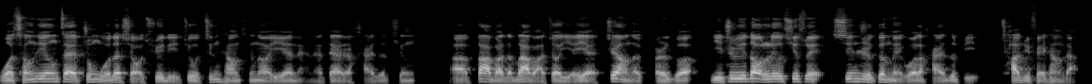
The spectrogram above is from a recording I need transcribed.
我曾经在中国的小区里就经常听到爷爷奶奶带着孩子听啊，爸爸的爸爸叫爷爷这样的儿歌，以至于到了六七岁，心智跟美国的孩子比差距非常大。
